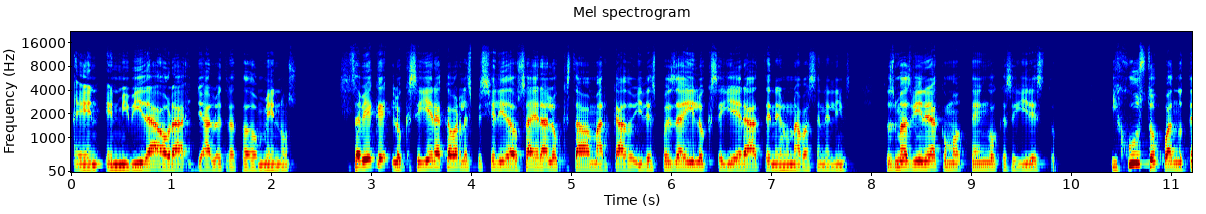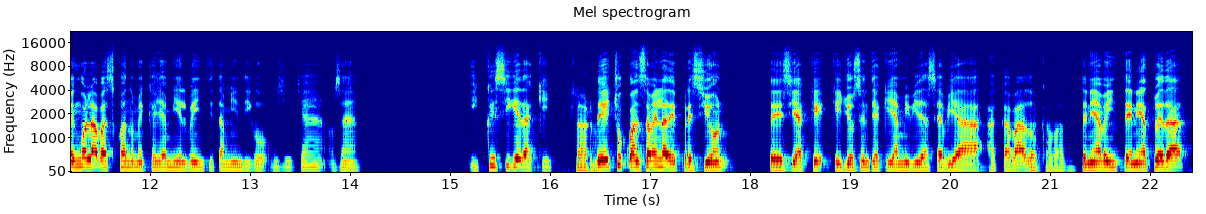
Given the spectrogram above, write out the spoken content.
en, en mi vida, ahora ya lo he tratado menos, sabía que lo que seguía era acabar la especialidad, o sea, era lo que estaba marcado, y después de ahí lo que seguía era tener una base en el IMSS. Entonces, más bien era como, tengo que seguir esto. Y justo cuando tengo la base, cuando me cae a mí el 20, también digo, oye, ya, o sea, ¿y qué sigue de aquí? Claro. De hecho, cuando estaba en la depresión, te decía que, que yo sentía que ya mi vida se había acabado. acabado. Tenía 20, tenía tu edad,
